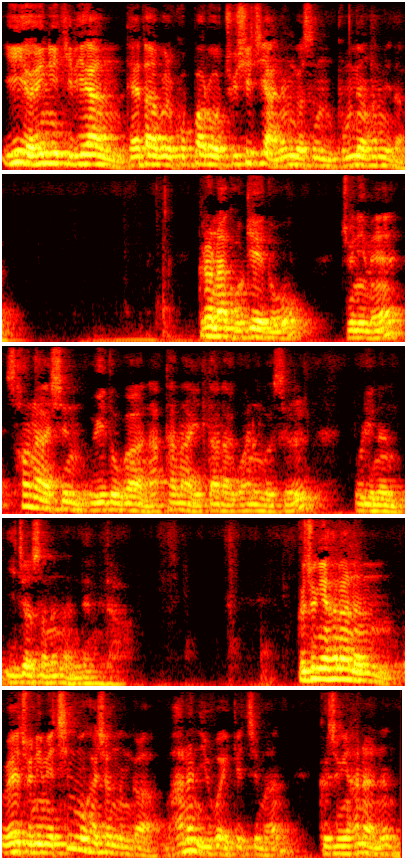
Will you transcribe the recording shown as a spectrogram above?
이 여인이 기리한 대답을 곧바로 주시지 않은 것은 분명합니다. 그러나 거기에도 주님의 선하신 의도가 나타나 있다라고 하는 것을 우리는 잊어서는 안 됩니다. 그 중에 하나는 왜 주님이 침묵하셨는가? 많은 이유가 있겠지만 그 중에 하나는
